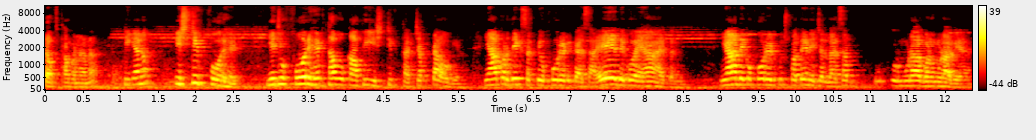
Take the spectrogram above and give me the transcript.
टफ था बनाना। ठीक है ना? स्टिप फोर हेड ये जो फोर हेड था वो काफ़ी स्टिप था, चपटा हो गया। यहाँ पर देख सकते हो फोर हेड कैसा है। ए, देखो, यहाँ है कहीं। यहाँ देखो फोर हेड कुछ पता ही नहीं चल रहा है। सब उड़मुड़ा गड़मुड़ा गया है।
